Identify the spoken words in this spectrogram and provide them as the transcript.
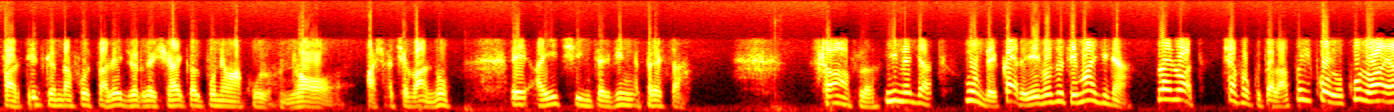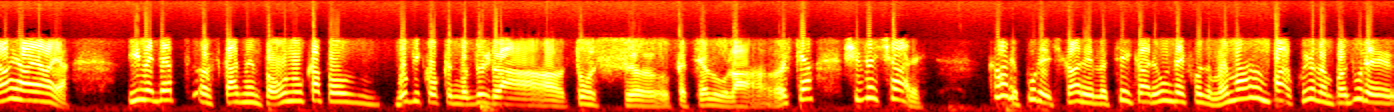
partid când a fost alegerile și hai că îl punem acolo. Nu, no, așa ceva nu. E, aici intervine presa. Să află, imediat. Unde? Care? Ai văzut imaginea? L-ai luat. Ce a făcut ăla? Păi colo, colo, aia, aia, aia, aia. Imediat îl scarmen pe unul ca pe Bubico când îl duci la tuns uh, cățelul la ăștia și vezi ce are. Care pureci, care lăței, care unde ai fost? Mai mă împart cu el în pădure,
